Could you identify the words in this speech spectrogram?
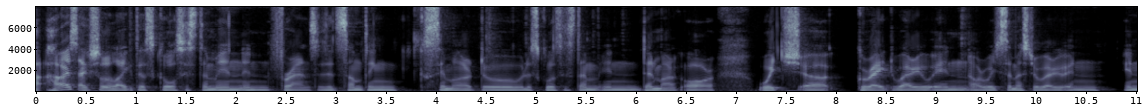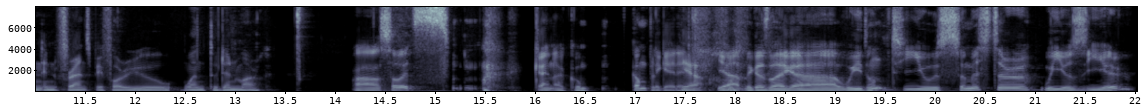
H- how is actually like the school system in in France? Is it something similar to the school system in Denmark, or which uh, grade were you in, or which semester were you in in in France before you went to Denmark? Uh, so it's kind of complicated. Yeah. yeah, because like uh, we don't use semester, we use year.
